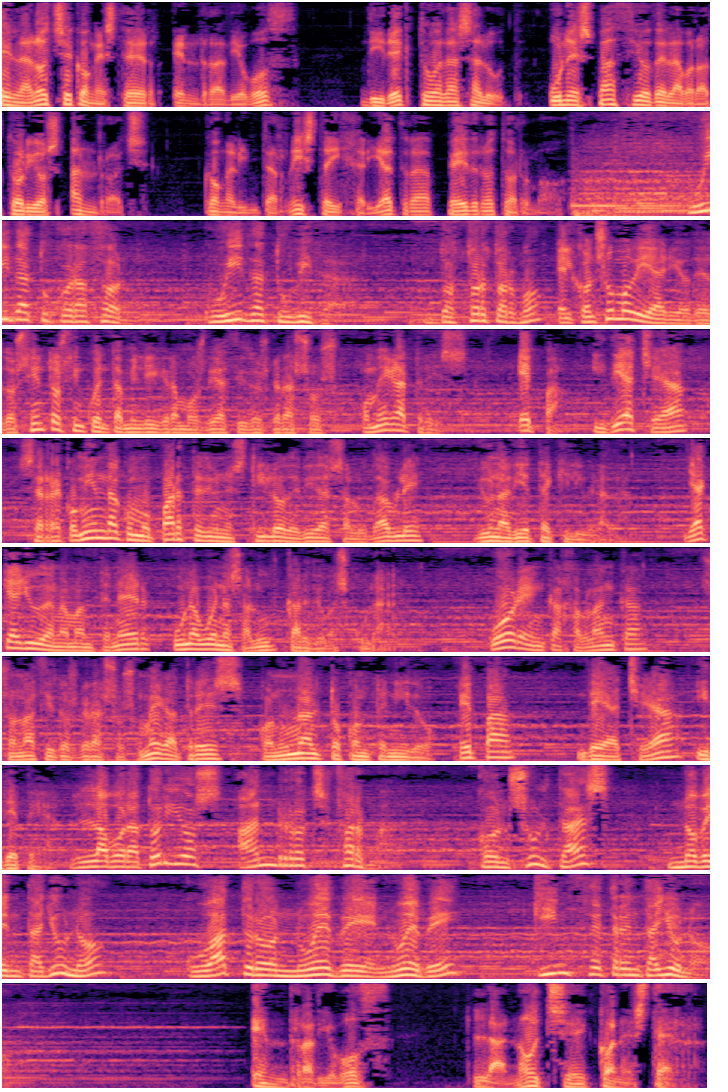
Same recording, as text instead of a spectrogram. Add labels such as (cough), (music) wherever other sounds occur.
En la noche con Esther, en Radio Voz, Directo a la Salud, un espacio de laboratorios Anroch, con el internista y geriatra Pedro Tormo. Cuida tu corazón, cuida tu vida. Doctor Tormo. El consumo diario de 250 miligramos de ácidos grasos omega 3, EPA y DHA se recomienda como parte de un estilo de vida saludable y una dieta equilibrada, ya que ayudan a mantener una buena salud cardiovascular. Cuore en caja blanca son ácidos grasos omega 3 con un alto contenido EPA, DHA y DPA. Laboratorios Anroch Pharma. Consultas 91 499 1531. En Radio Voz, La Noche con Esther.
